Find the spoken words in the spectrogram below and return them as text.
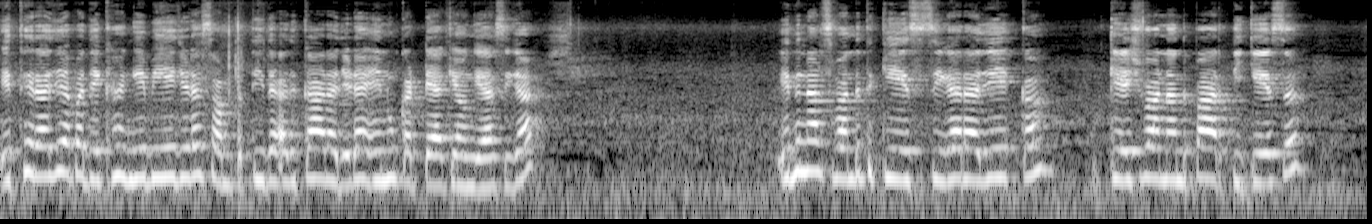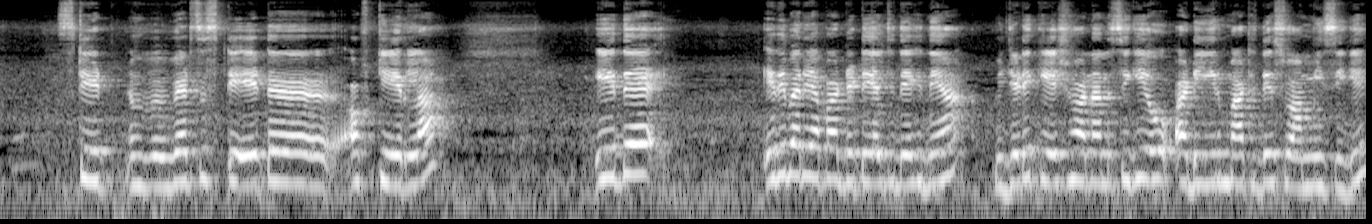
ਇੱਥੇ ਰਾਜੇ ਆਪਾਂ ਦੇਖਾਂਗੇ ਵੀ ਇਹ ਜਿਹੜਾ ਸੰਪਤੀ ਦਾ ਅਧਿਕਾਰ ਆ ਜਿਹੜਾ ਇਹਨੂੰ ਕੱਟਿਆ ਕਿਉਂ ਗਿਆ ਸੀਗਾ। ਇਹਦੇ ਨਾਲ ਸੰਬੰਧਿਤ ਕੇਸ ਸੀਗਾ ਰਾਜੇ ਇੱਕ, ਕੇਸ਼ਵਾਨੰਦ ਭਾਰਤੀ ਕੇਸ, ਸਟੇਟ ਵੈਟਸ ਸਟੇਟ ਆਫ ਕੇਰਲਾ ਇਹਦੇ ਇਹਦੇ ਬਾਰੇ ਆਪਾਂ ਡਿਟੇਲ 'ਚ ਦੇਖਦੇ ਹਾਂ ਵੀ ਜਿਹੜੇ ਕੇਸ਼ਵਾਨੰਦ ਸੀਗੇ, ਉਹ ਅਡੀਰ ਮੱਠ ਦੇ ਸਵਾਮੀ ਸੀਗੇ।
